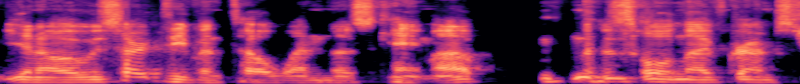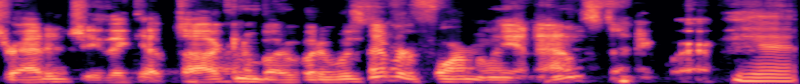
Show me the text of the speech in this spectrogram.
you know, it was hard to even tell when this came up. this whole knife crime strategy they kept talking about it, but it was never formally announced anywhere. Yeah,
